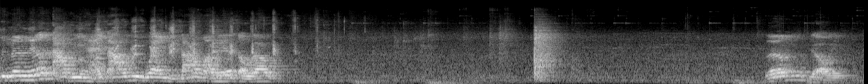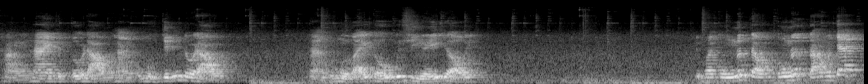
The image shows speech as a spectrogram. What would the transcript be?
nên nhớ tao bị hại tao, không liên quan gì tao vào địa tù đâu. Lớn rồi, thằng 20 tuổi đầu, thằng cũng 19 tuổi đầu. Thằng cũng 17 tuổi cũng suy nghĩ rồi. Chứ phải con nít đâu, con nít tao phải trách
